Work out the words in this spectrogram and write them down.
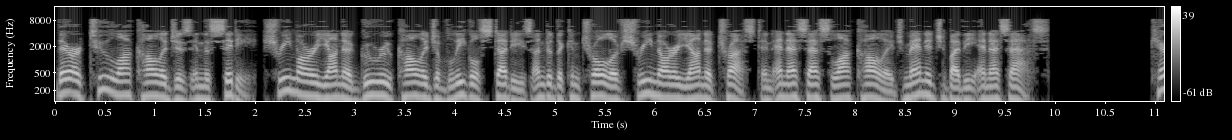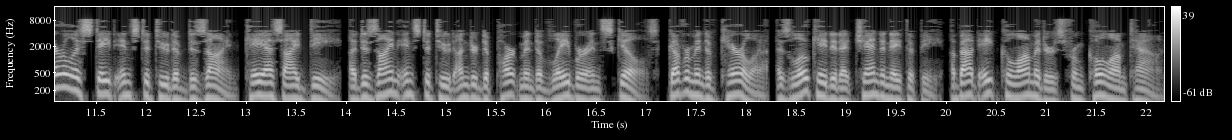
There are two law colleges in the city, Sri Narayana Guru College of Legal Studies under the control of Sri Narayana Trust and NSS Law College managed by the NSS. Kerala State Institute of Design KSID, a design institute under Department of Labour and Skills, Government of Kerala, is located at Chandanathapi, about 8 km from Kollam town.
